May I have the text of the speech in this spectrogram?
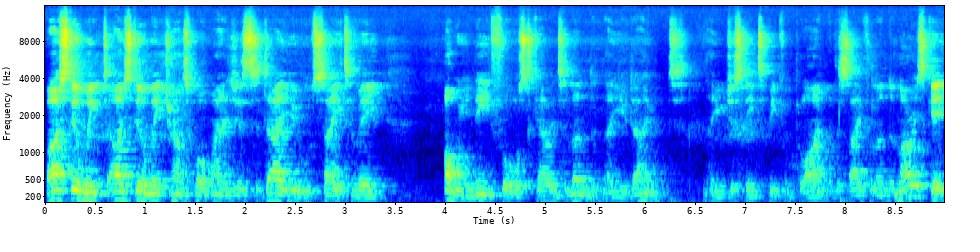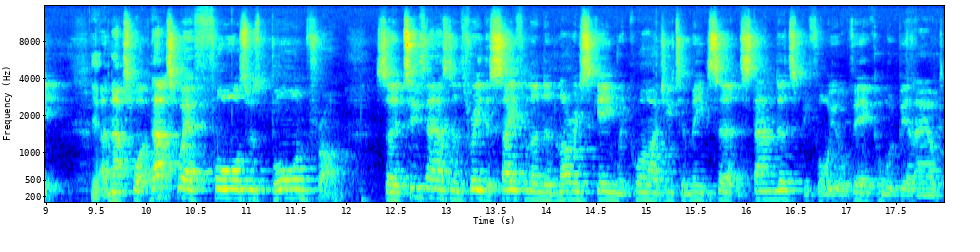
Well, I still meet I still meet transport managers today who will say to me, "Oh, you need FORS to go into London." No, you don't. No, you just need to be compliant with the Safer London Lorry Scheme. Yeah. And that's what that's where FORS was born from. So 2003, the Safer London Lorry Scheme required you to meet certain standards before your vehicle would be allowed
